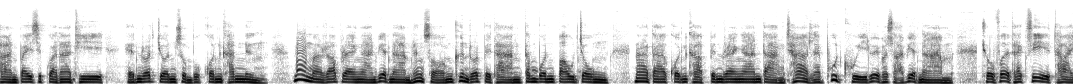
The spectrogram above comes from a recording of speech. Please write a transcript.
ผ่านไปสิบกว่านาที เห็นรถยนต์ส่วนบุคคลคันหนึ่งแม่งมารับแรงงานเวียดนามทั้งสองขึ้นรถไปทางตำบลเปาจง หน้าตาคนขับเป็นแรงงานต่างชาติและพูดคุยด้วยภาษาเวียดนาม โชเฟอร์แท็กซี่ถ่าย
